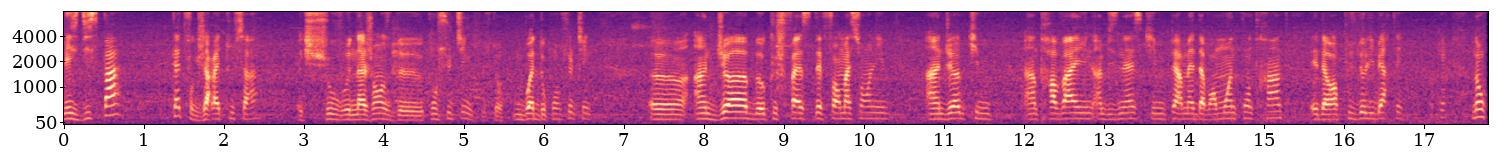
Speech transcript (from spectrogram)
Mais ils ne se disent pas, peut-être faut que j'arrête tout ça et que j'ouvre une agence de consulting plutôt, une boîte de consulting. Euh, un job, que je fasse des formations en ligne, un job qui me un travail, un business qui me permet d'avoir moins de contraintes et d'avoir plus de liberté. Donc,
